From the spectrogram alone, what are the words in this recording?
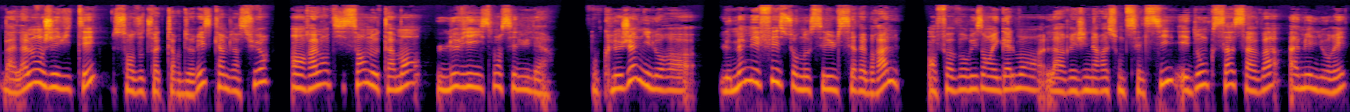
bah, la longévité, sans autre facteur de risque, hein, bien sûr, en ralentissant notamment le vieillissement cellulaire. Donc le jeûne, il aura le même effet sur nos cellules cérébrales, en favorisant également la régénération de celles-ci, et donc ça, ça va améliorer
